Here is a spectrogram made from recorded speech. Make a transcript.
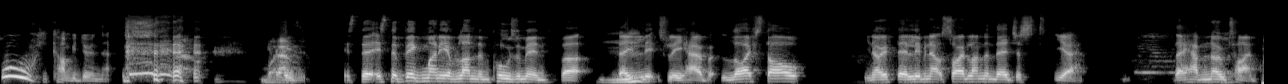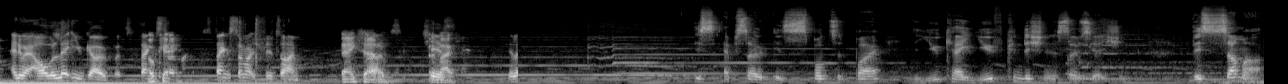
whoo, you can't be doing that. wow. wow. It's the, it's the big money of London pulls them in, but mm-hmm. they literally have lifestyle. You know, if they're living outside London, they're just, yeah, they have no time. Anyway, I will let you go, but thanks, okay. so, much. thanks so much for your time. Thanks, Adam. cheers. Bye. This episode is sponsored by the UK Youth Conditioning Association. This summer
